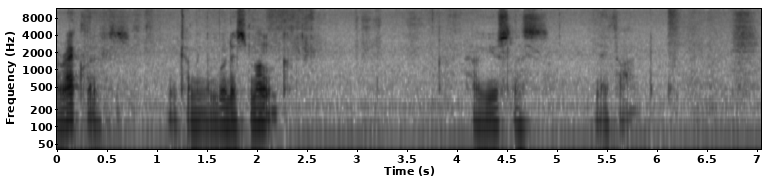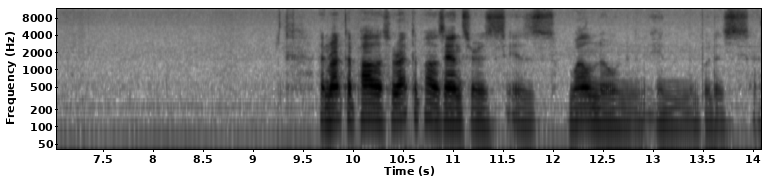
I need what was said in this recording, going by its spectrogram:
a recluse, becoming a Buddhist monk. How useless, they thought. And Ratthapala, so Ratthapala's answer is, is well known in, in the Buddha's uh,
